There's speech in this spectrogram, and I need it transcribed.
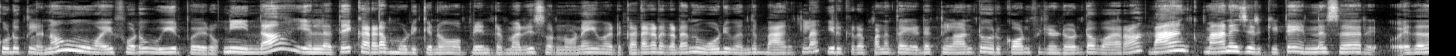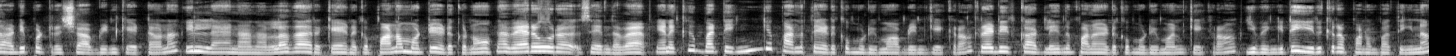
கொடுக்கலன்னா உன் ஒய்ஃபோட உயிர் போயிடும் நீ தான் எல்லாத்தையும் கரெக்டாக முடிக்கணும் அப்படின்ற மாதிரி சொன்னோன்னே இவன் கட கட கடன் ஓடி வந்து பேங்க்ல இருக்கிற பணத்தை எடுக்கலான்ட்டு ஒரு கான்ஃபிடென்ட்டோட வரான். பேங்க் மேனேஜர் கிட்ட என்ன சார் ஏதாவது அடிபட்டுருச்சா அப்படின்னு கேட்டானா இல்ல நான் நல்லா தான் இருக்கேன். எனக்கு பணம் மட்டும் எடுக்கணும். நான் வேற ஊரை சேர்ந்தவன். எனக்கு பட் இங்க பணத்தை எடுக்க முடியுமா? அப்படின்னு கேட்கறான் கிரெடிட் கார்டுல இருந்து பணம் எடுக்க முடியுமான்னு கேட்கறான் இவங்கிட்ட இருக்கிற பணம் பாத்தீங்கன்னா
